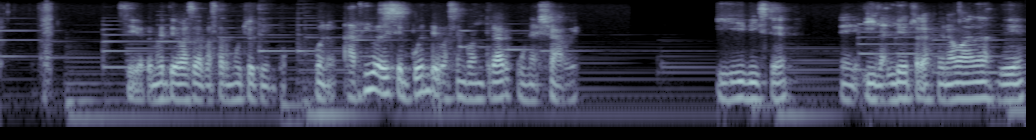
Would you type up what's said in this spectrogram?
sí, realmente vas a pasar mucho tiempo. Bueno, arriba de ese puente vas a encontrar una llave y dice, eh, y las letras grabadas de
